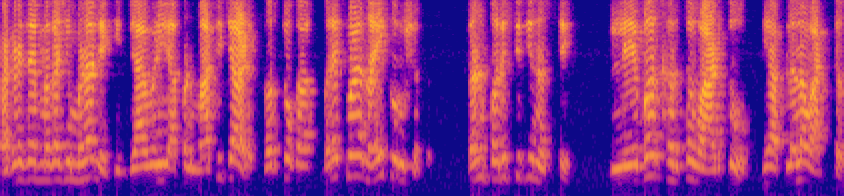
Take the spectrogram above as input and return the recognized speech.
काकडे साहेब मगाशी म्हणाले की ज्यावेळी आपण मातीच्या आड करतो का बरेच वेळा नाही करू शकत कारण परिस्थिती नसते. लेबर खर्च वाढतो हे आपल्याला वाटतं.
